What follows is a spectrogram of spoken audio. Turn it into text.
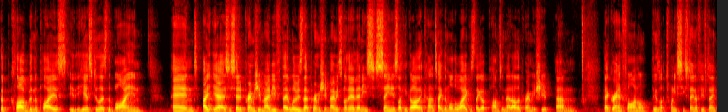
the club and the players, he still has the buy in. And I, yeah, as you said, a premiership, maybe if they lose that premiership, maybe it's not there. Then he's seen as like a guy that can't take them all the way because they got pumped in that other premiership, um, that grand final. I think it was like 2016 or 15.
